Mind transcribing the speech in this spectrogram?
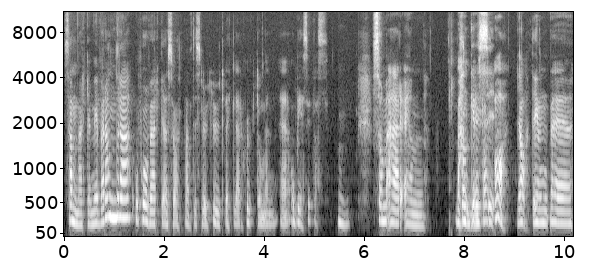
samverkar med varandra och påverkar så att man till slut utvecklar sjukdomen eh, obesitas. Mm. Som är en progressiv... Ah, ja, det är en eh,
